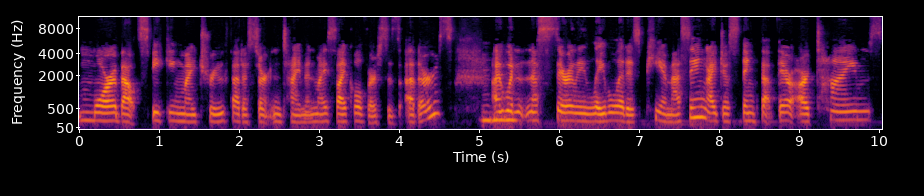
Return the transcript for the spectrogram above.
more about speaking my truth at a certain time in my cycle versus others. Mm-hmm. I wouldn't necessarily label it as PMSing. I just think that there are times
